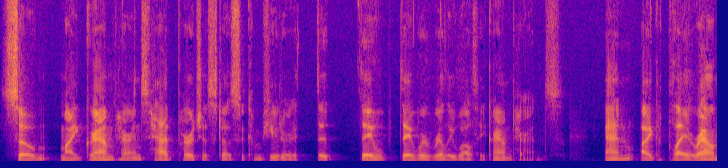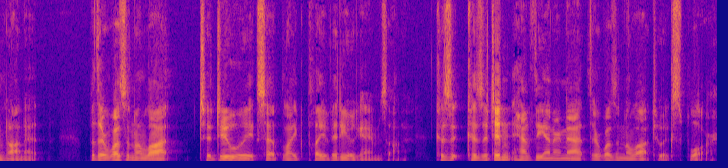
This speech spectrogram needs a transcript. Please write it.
so my grandparents had purchased us a computer that they they were really wealthy grandparents, and I could play around on it, but there wasn't a lot to do except like play video games on it it, cause it didn't have the internet. There wasn't a lot to explore.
